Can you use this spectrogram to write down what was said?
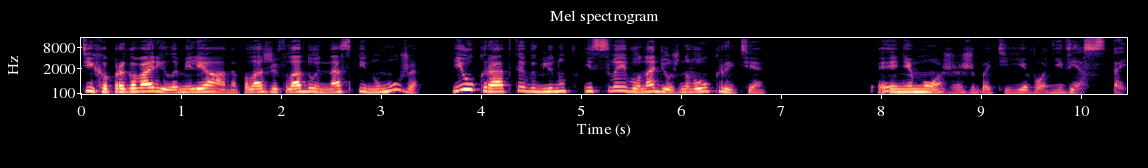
Тихо проговорила Мелиана, положив ладонь на спину мужа и украдкой выглянув из своего надежного укрытия. «Ты не можешь быть его невестой!»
